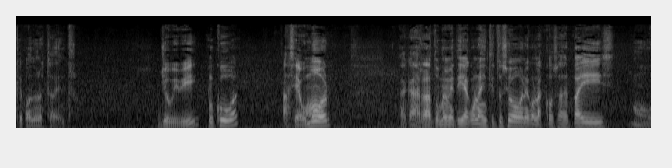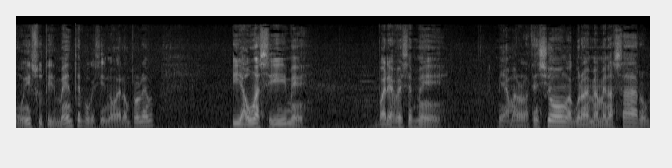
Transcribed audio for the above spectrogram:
que cuando uno está dentro. Yo viví en Cuba, hacía humor, a cada rato me metía con las instituciones, con las cosas del país, muy sutilmente, porque si no era un problema. Y aún así me varias veces me, me llamaron la atención, alguna vez me amenazaron.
